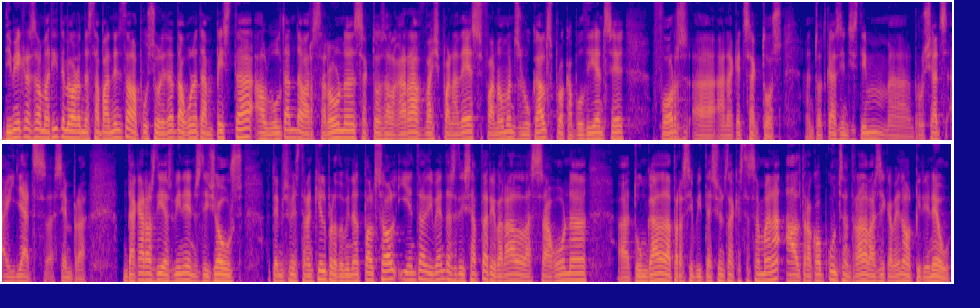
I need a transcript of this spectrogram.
Dimecres al matí també haurem d'estar pendents de la possibilitat d'alguna tempesta al voltant de Barcelona, sectors del Garraf, Baix Penedès, fenòmens locals, però que podrien ser forts eh, en aquests sectors. En tot cas, insistim, eh, ruixats aïllats eh, sempre. De cara als dies vinents, dijous, temps més tranquil, predominat pel sol, i entre divendres i dissabte arribarà la segona eh, tongada de precipitacions d'aquesta setmana, altre cop concentrada bàsicament al Pirineu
